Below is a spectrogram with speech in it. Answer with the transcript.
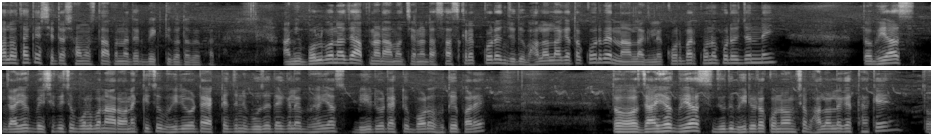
ভালো থাকে, সেটা সমস্ত আপনাদের ব্যক্তিগত ব্যাপার। আমি বলব না যে আপনারা আমার চ্যানেলটা সাবস্ক্রাইব করেন, যদি ভালো লাগে তো করবেন, না লাগলে করবার কোনো প্রয়োজন নেই। তো ভিয়াস যাই হোক, বেশি কিছু বলব না, আর অনেক কিছু ভিডিওটা একটা জিনিস বুঝতে গেলে ভিয়াস ভিডিওটা একটু বড় হতে পারে। তো যাই হোক ভিয়াস যদি ভিডিওটা কোনো অংশ ভালো লেগে থাকে, তো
